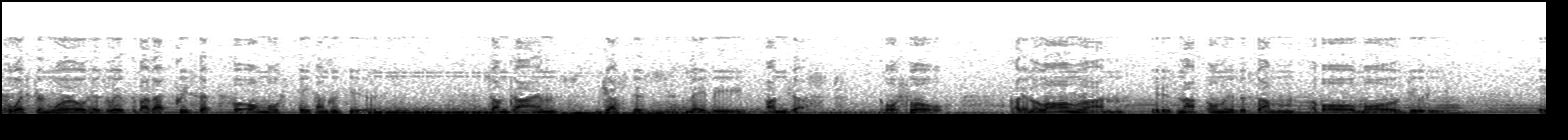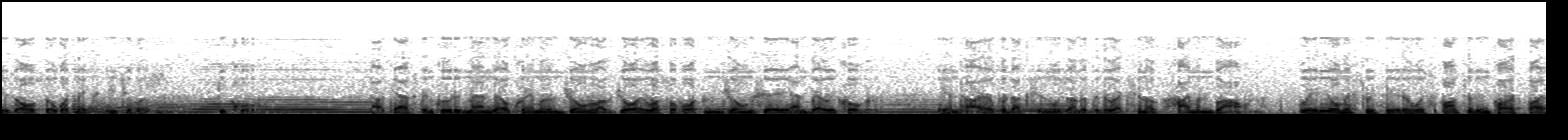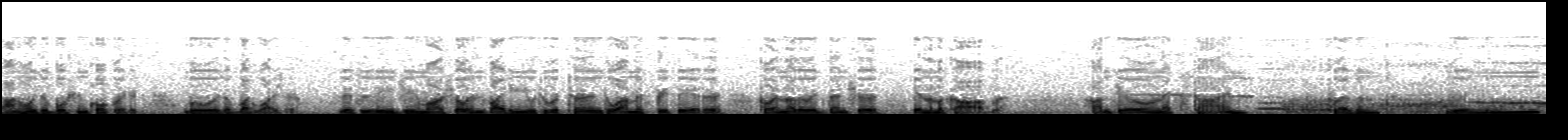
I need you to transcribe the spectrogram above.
The Western world has lived by that precept for almost 800 years. Sometimes justice may be unjust or slow, but in the long run, it is not only the sum of all moral duty, it is also what makes each of us equal. Our cast included Mandel Kramer, Joan Lovejoy, Russell Horton, Joan Shea, and Berry Kroeger. The entire production was under the direction of Himan Brown. Radio Mystery Theater was sponsored in part by Anheuser-Busch Incorporated, brewers of Budweiser. This is E.G. Marshall inviting you to return to our Mystery Theater for another adventure in the macabre. Until next time, pleasant dreams.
